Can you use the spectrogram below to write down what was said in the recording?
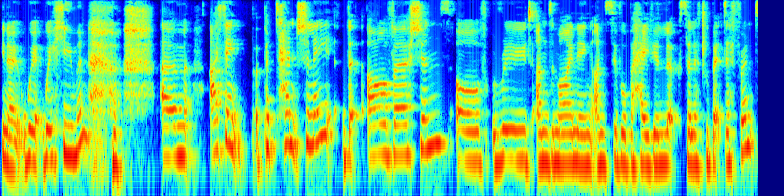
you know we're, we're human. Um, I think potentially that our versions of rude, undermining, uncivil behaviour looks a little bit different.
